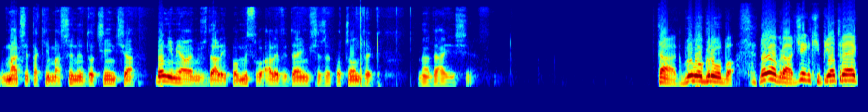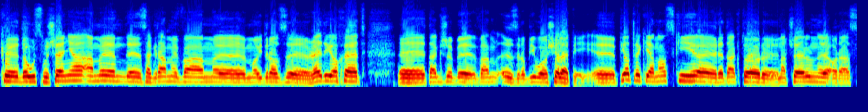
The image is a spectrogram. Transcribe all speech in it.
macie takie maszyny do cięcia, bo nie miałem już dalej pomysłu, ale wydaje mi się, że początek nadaje się. Tak, było grubo. No dobra, dzięki Piotrek, e, do usłyszenia, a my e, zagramy wam, e, moi drodzy, Radiohead, tak żeby wam zrobiło się lepiej. Piotrek Janowski, redaktor naczelny oraz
